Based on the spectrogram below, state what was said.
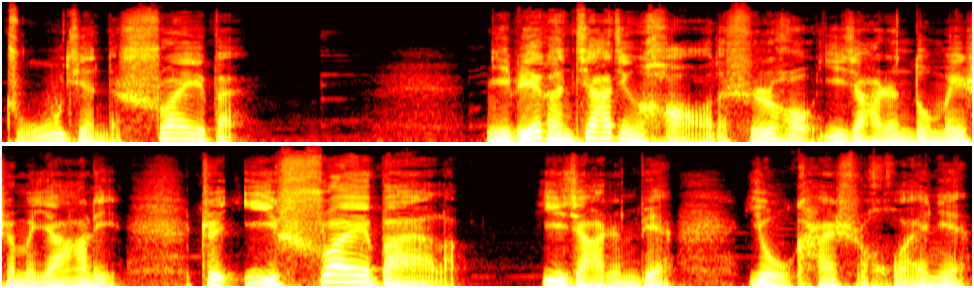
逐渐的衰败。你别看家境好的时候，一家人都没什么压力，这一衰败了，一家人便又开始怀念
